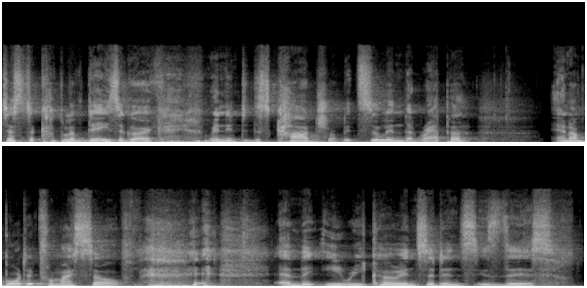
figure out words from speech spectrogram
just a couple of days ago, I went into this card shop. It's still in the wrapper, and I bought it for myself. and the eerie coincidence is this.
